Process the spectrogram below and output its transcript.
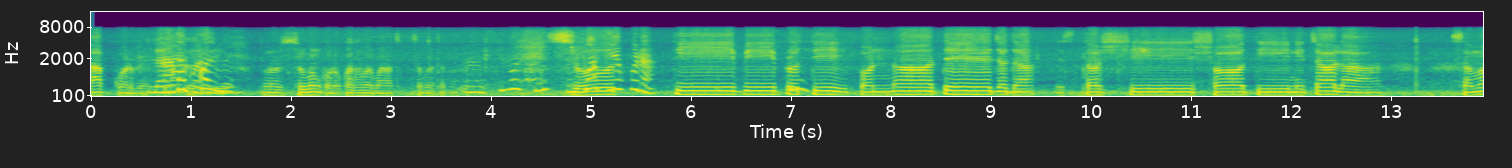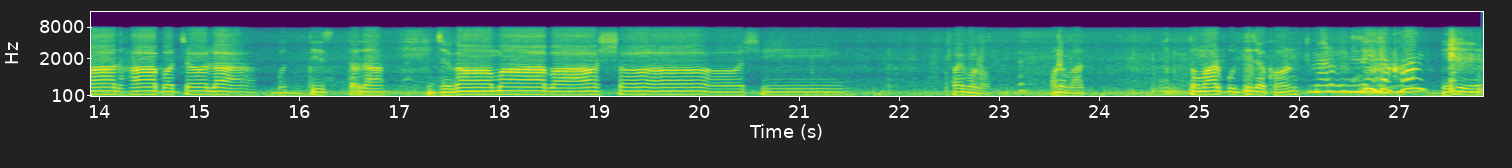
লাভ করবে। তোমরা শ্রবণ করো কথা বলব না চেষ্টা করে। থাকো শ্রুতি বিপ্রতিপন্নাতে যদা স্তস্যি সতি নিচালা সমাধা বচলা বুদ্ধিস্তদা জগমাবাসি। সবাই বলো অনুবাদ। তোমার বুদ্ধি যখন তোমার বুদ্ধি যখন বেদের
